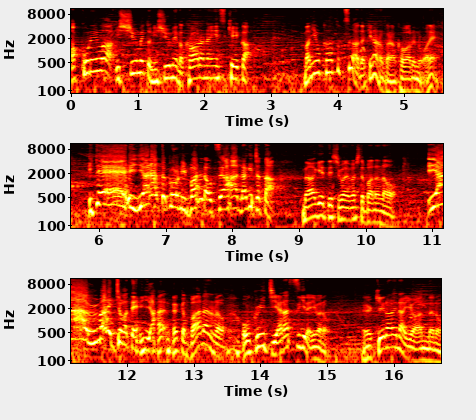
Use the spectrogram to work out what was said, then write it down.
あこれは1周目と2周目が変わらない系か。マリオカートツアーだけなのかな変わるのはね。い！てー嫌なところにバナナをつあ投げちゃった。投げてしまいましたバナナを。いやーうまい！ちょっと待って。いやなんかバナナの置く位置やらすぎない今の。受けられないよあんなの。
